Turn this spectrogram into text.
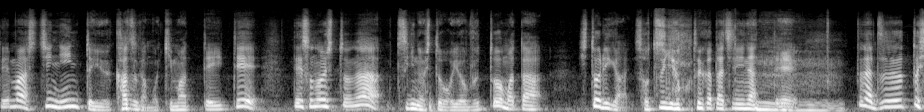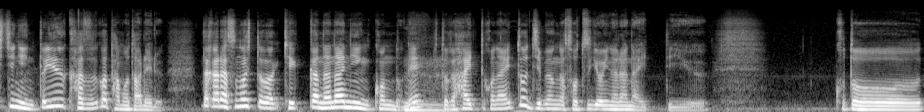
でまあ7人という数がもう決まっていてでその人が次の人を呼ぶとまた1人が卒業という形になって、うんただずっと7人という数が保たれる。だからその人は結果7人今度ね、うん人が入ってこないと自分が卒業にならないっていうこと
